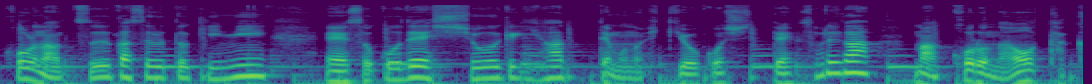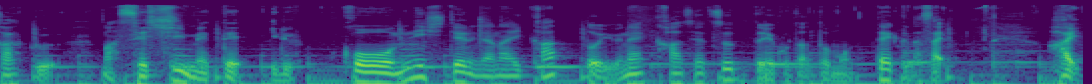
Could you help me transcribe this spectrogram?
コロナを通過する時に、えー、そこで衝撃波ってものを引き起こして、それが、まあ、コロナを高く、まあ、せしめている、高温にしてるんじゃないかというね、仮説ということだと思ってください。はい。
